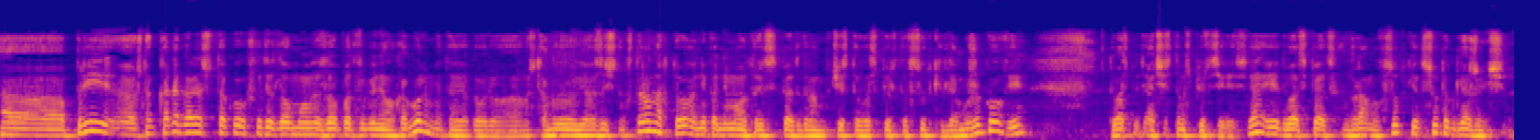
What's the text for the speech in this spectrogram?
А, при, э, когда говорят, что такое, кстати, злоупотребление алкоголем, это я говорю о значит, англоязычных странах, то они поднимают 35 грамм чистого спирта в сутки для мужиков и 25, о чистом спирте речь, да, и 25 граммов в сутки, суток для женщин.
